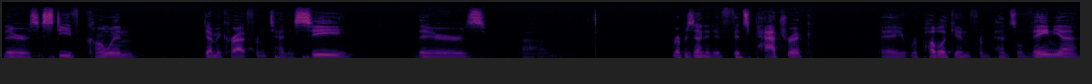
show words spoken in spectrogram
there's Steve Cohen, Democrat from Tennessee. There's um, Representative Fitzpatrick, a Republican from Pennsylvania.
